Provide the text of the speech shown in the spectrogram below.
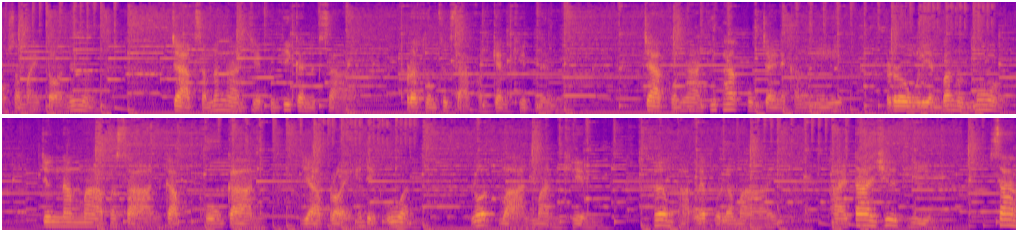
2สมัยต่อเนื่อง จากสำนักงงานเขตพื้นที่การศึกษา ประถมศึกษาขอนแก่นเขตหนึ่งจากผลงานที่ภาคภูมิใจในครั้งนี้ โรงเรียนบ้านนนม่วง จึงนำมาผสานกับโครงการ อย่าปล่อยให้เด็กอ้วน ลดหวานมันเค็ม เพิ่มผักและผลไม้ ภายใต้ชื่อทีม สร้าง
